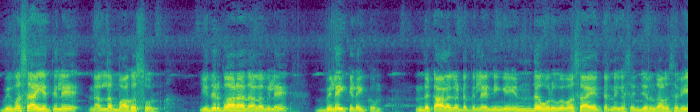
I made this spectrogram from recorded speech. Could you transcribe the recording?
விவசாயத்திலே நல்ல மகசூல் எதிர்பாராத அளவிலே விலை கிடைக்கும். இந்த காலகட்டத்தில் நீங்கள் எந்த ஒரு விவசாயத்தை நீங்கள் செஞ்சுருந்தாலும் சரி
